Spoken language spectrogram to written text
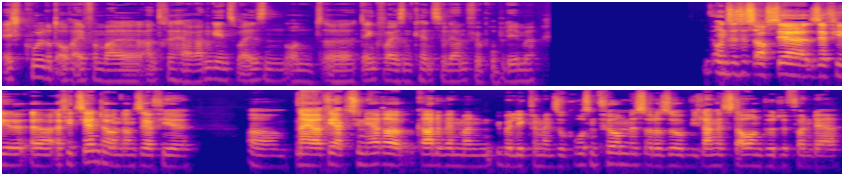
echt cool, dort auch einfach mal andere Herangehensweisen und äh, Denkweisen kennenzulernen für Probleme. Und es ist auch sehr, sehr viel äh, effizienter und, und sehr viel, ähm, naja, reaktionärer, gerade wenn man überlegt, wenn man in so großen Firmen ist oder so, wie lange es dauern würde von der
